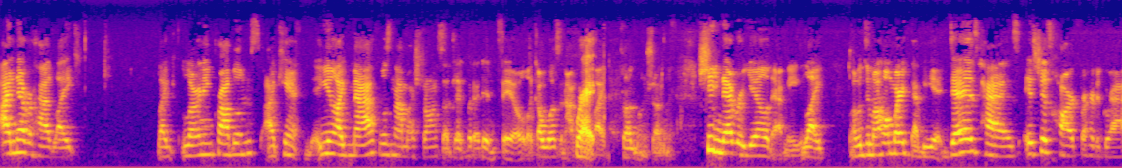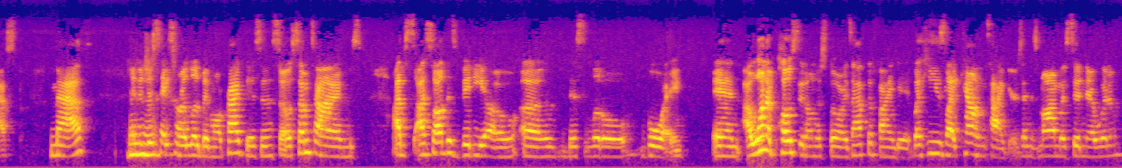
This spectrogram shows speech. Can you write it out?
I never had like like learning problems. I can't, you know, like math was not my strong subject, but I didn't fail. Like I wasn't out there, Right. like struggling, struggling. She never yelled at me. Like I would do my homework. That'd be it. Des has. It's just hard for her to grasp math, and Mhm. it just takes her a little bit more practice. And so sometimes I've, I saw this video of this little boy. And I want to post it on the stories. I have to find it. But he's like counting tigers, and his mom was sitting there with him.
